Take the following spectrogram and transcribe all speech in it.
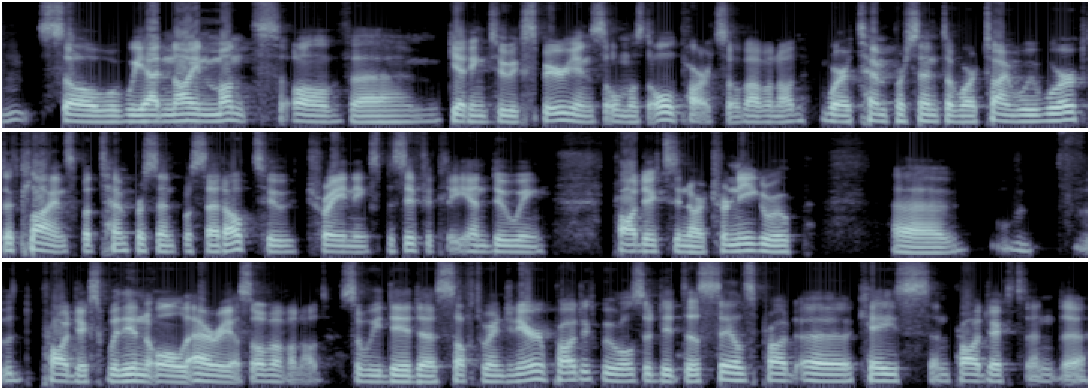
Mm. So we had nine months of um, getting to experience almost all parts of Avanade, where 10% of our time we worked at clients, but 10% was set out to training specifically and doing projects in our trainee group, uh, projects within all areas of Avanade. So we did a software engineering project. We also did the sales pro- uh, case and project, and uh,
